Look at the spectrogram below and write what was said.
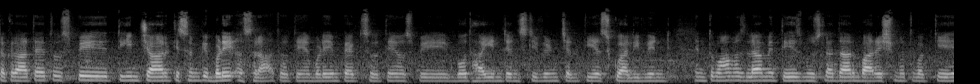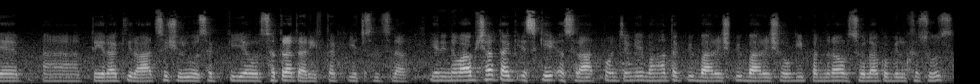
टकराता है तो उस पर तीन चार किस्म के बड़े असरात होते हैं, बड़े इम्पैक्ट्स होते हैं, उस पर बहुत हाई इंटेंसिटी विंड चलती है स्क्वाली विंड इन तमाम अजला में तेज़ मूसलाधार बारिश मतव है तेरह की रात से शुरू हो सकती है और सत्रह तारीख तक ये सिलसिला. यानी नवाबशाह तक इसके असरात पहुँचेंगे, वहाँ तक भी बारिश भी बारिश होगी, पंद्रह और सोलह को बिलखसूस.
